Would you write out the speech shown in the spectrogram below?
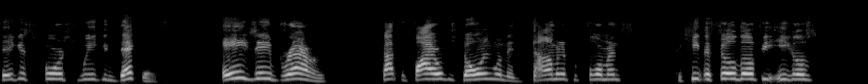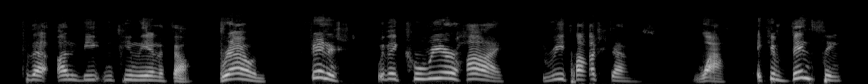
biggest sports week in decades, AJ Brown got the fireworks going with a dominant performance to keep the Philadelphia Eagles to that unbeaten team in the NFL. Brown finished with a career high three touchdowns. Wow. A convincing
